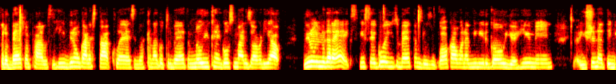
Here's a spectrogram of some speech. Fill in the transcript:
For the bathroom policy, he we don't gotta stop class and like, can I go to the bathroom? No, you can't go. Somebody's already out. We don't even gotta ask. He said, "Go ahead, use the bathroom. Just walk out whenever you need to go. You're human. You shouldn't have to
